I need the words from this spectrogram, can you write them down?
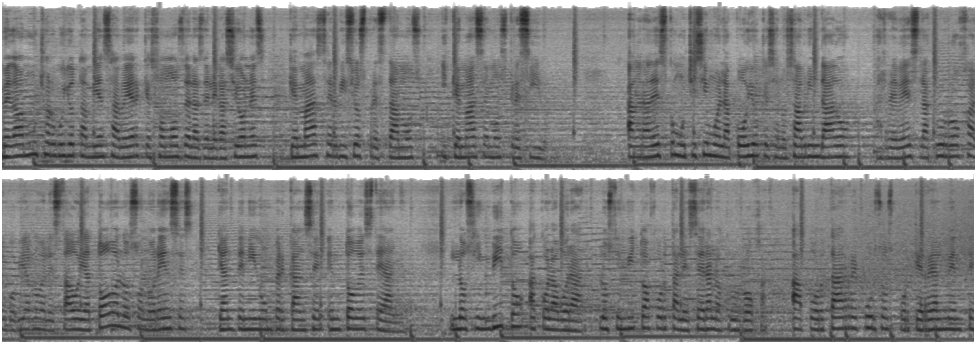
Me da mucho orgullo también saber que somos de las delegaciones que más servicios prestamos y que más hemos crecido. Agradezco muchísimo el apoyo que se nos ha brindado al revés la Cruz Roja, al gobierno del Estado y a todos los sonorenses que han tenido un percance en todo este año. Los invito a colaborar, los invito a fortalecer a la Cruz Roja, a aportar recursos porque realmente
